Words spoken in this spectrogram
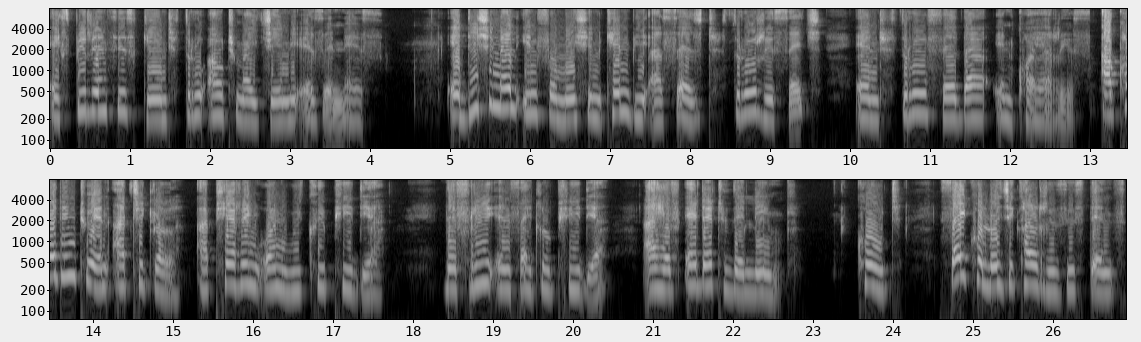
experiences gained throughout my journey as a nurse. Additional information can be assessed through research and through further inquiries. According to an article appearing on Wikipedia, the free encyclopedia, I have added the link. Quote, Psychological resilience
